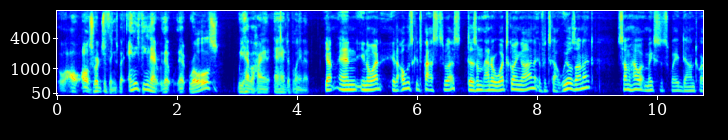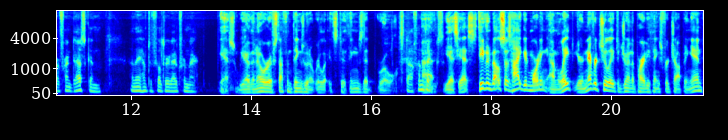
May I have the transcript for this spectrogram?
all, all, sorts of things. But anything that, that that rolls, we have a high hand to play in it. Yep, and you know what? It always gets passed to us. Doesn't matter what's going on. If it's got wheels on it, somehow it makes its way down to our front desk, and and they have to filter it out from there. Yes, we are the knower of stuff and things when it relates to things that roll. Stuff and uh, things. Yes, yes. Stephen Bell says, Hi, good morning. I'm late. You're never too late to join the party. Thanks for chopping in.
